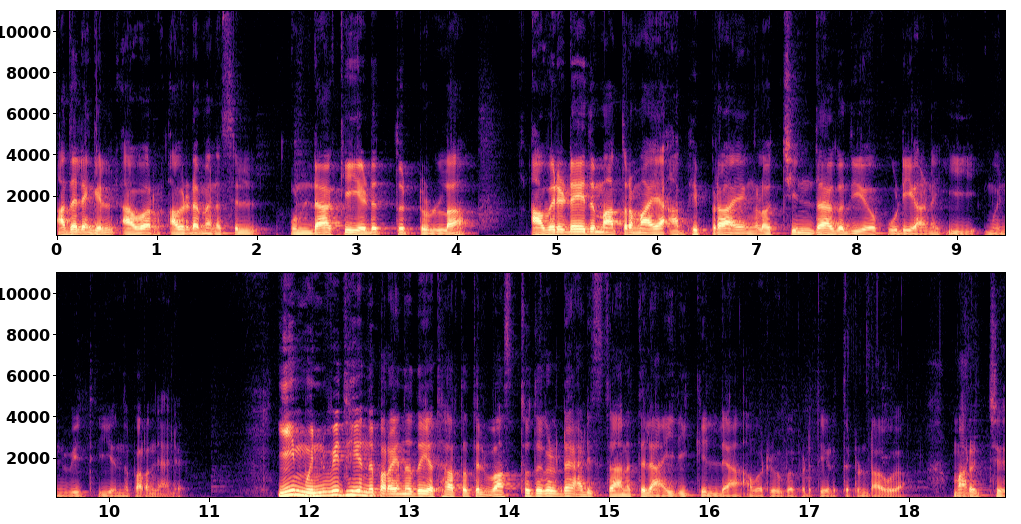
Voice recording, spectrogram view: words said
അതല്ലെങ്കിൽ അവർ അവരുടെ മനസ്സിൽ ഉണ്ടാക്കിയെടുത്തിട്ടുള്ള അവരുടേത് മാത്രമായ അഭിപ്രായങ്ങളോ ചിന്താഗതിയോ കൂടിയാണ് ഈ മുൻവിധി എന്ന് പറഞ്ഞാൽ ഈ മുൻവിധി എന്ന് പറയുന്നത് യഥാർത്ഥത്തിൽ വസ്തുതകളുടെ അടിസ്ഥാനത്തിലായിരിക്കില്ല അവർ രൂപപ്പെടുത്തിയെടുത്തിട്ടുണ്ടാവുക. മറിച്ച്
